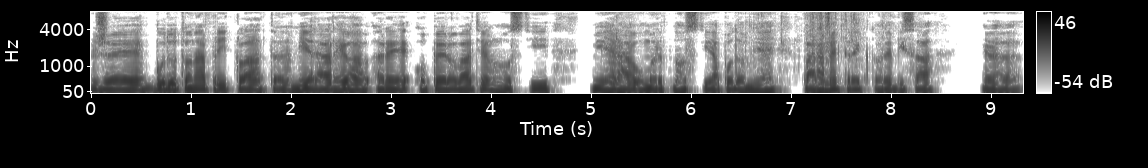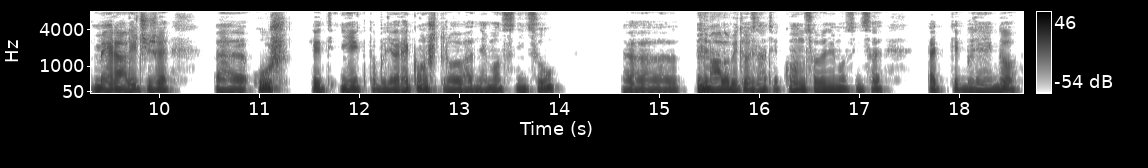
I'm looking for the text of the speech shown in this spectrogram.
že budú to napríklad miera reoperovateľnosti, miera umrtnosti a podobne, parametre, ktoré by sa e, merali. Čiže e, už keď niekto bude rekonštruovať nemocnicu, e, malo by to ísť na tie koncové nemocnice, tak keď bude niekto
